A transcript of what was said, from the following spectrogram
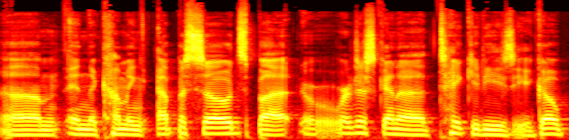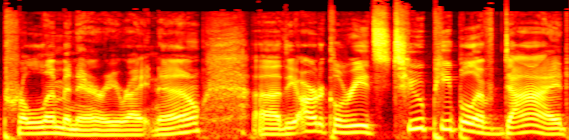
um, in the coming episodes. But we're just going to take it easy. Go preliminary right now. Uh, the article reads: Two people have died,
